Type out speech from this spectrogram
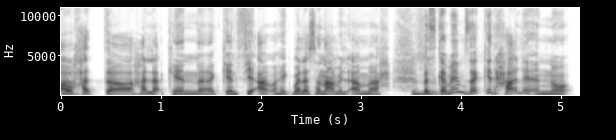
أو حتى هلأ كان كان في هيك بلشنا نعمل قمح. بس كمان بذكر حالي إنه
